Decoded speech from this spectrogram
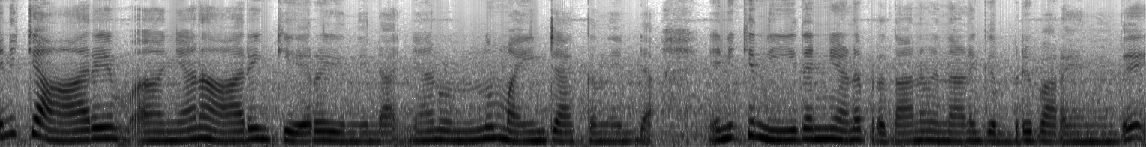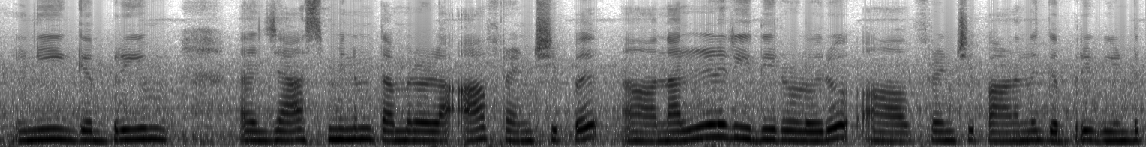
എനിക്ക് ആരെയും ഞാൻ ആരെയും കെയർ ചെയ്യുന്നില്ല. ഞാൻ ഒന്നും മൈൻഡ് ആക്കുന്നില്ല. എനിക്ക് നീ തന്നെയാണ് പ്രധാനമെന്നാണ് ഗബ്രി പറയുന്നത്. ഇനി ഗബ്രിയും ജാസ്മിനും തമ്മിലുള്ള ആ ഫ്രണ്ട്ഷിപ്പ് നല്ല രീതിയിലുള്ളൊരു ഫ്രണ്ട്ഷിപ്പാണെന്ന് ഗബ്രി വീണ്ടും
